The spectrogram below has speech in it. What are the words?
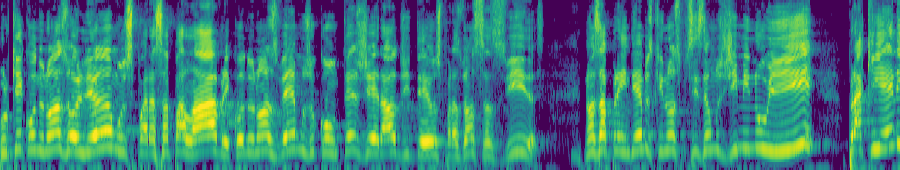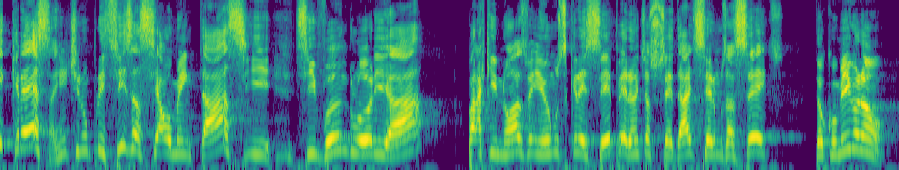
Porque quando nós olhamos para essa palavra e quando nós vemos o contexto geral de Deus para as nossas vidas, nós aprendemos que nós precisamos diminuir para que ele cresça. A gente não precisa se aumentar, se, se vangloriar, para que nós venhamos crescer perante a sociedade e sermos aceitos. Estão comigo ou não?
